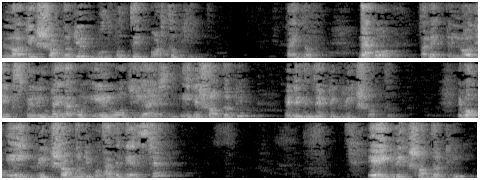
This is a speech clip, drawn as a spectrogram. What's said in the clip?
লজিক শব্দটির বুৎপত্তির অর্থ কি? তাই তো? দেখো, তাহলে লজিক স্পেলিংটাই দেখো এল ও জি আই সি এই যে শব্দটি, এটি কিন্তু একটি গ্রিক শব্দ। এবং এই গ্রিক শব্দটি কোথা থেকে এসছে? এই গ্রিক শব্দটি,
